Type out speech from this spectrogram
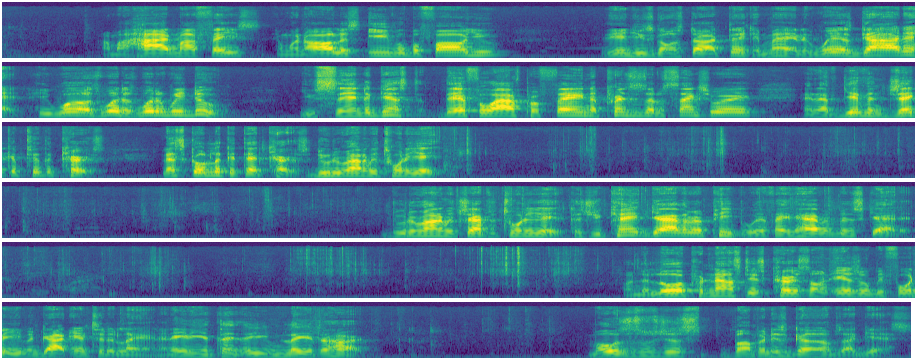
I'm to hide my face. And when all this evil befall you, then you're going to start thinking, man, where's God at? He was with us. What did we do? You sinned against him. Therefore, I have profaned the princes of the sanctuary and have given Jacob to the curse. Let's go look at that curse. Deuteronomy 28. Deuteronomy chapter 28, because you can't gather a people if they haven't been scattered. The Lord pronounced this curse on Israel before they even got into the land, and they didn't even think, they didn't even lay it to heart. Moses was just bumping his gums, I guess.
